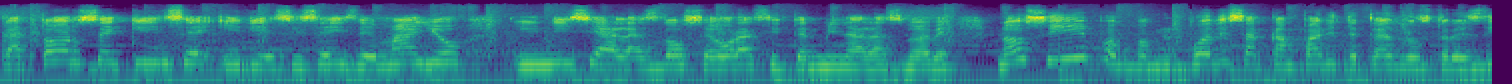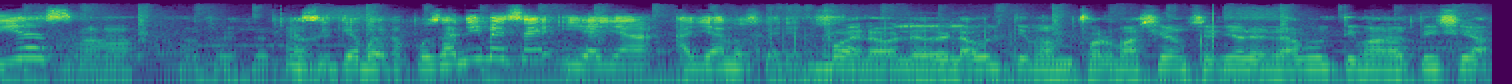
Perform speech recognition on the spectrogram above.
14, 15 y 16 de mayo, inicia a las 12 horas y termina a las 9. No, sí, puedes acampar y te quedas los tres días. Así que bueno, pues anímese y allá, allá nos veremos. Bueno, le doy la última información, señores, la última noticia,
